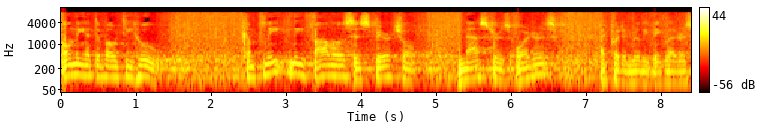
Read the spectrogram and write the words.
Only a devotee who completely follows his spiritual master's orders, I put in really big letters,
